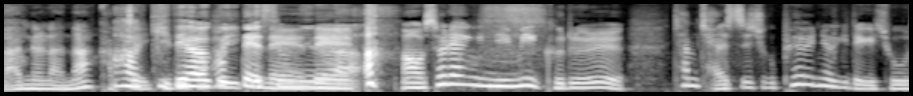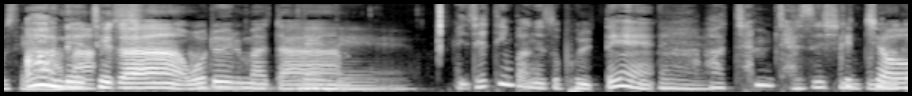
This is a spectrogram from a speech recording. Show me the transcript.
않을라나 갑자기 아, 기대하고. 있겠습니다. 네. 어, 소량이님이 글을 참 잘 쓰시고 표현력이 되게 좋으세요. 아, 네. 제가 아, 월요일마다. 이 채팅방에서 볼때 네. 아, 참 잘 쓰시는구나. 그쵸.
